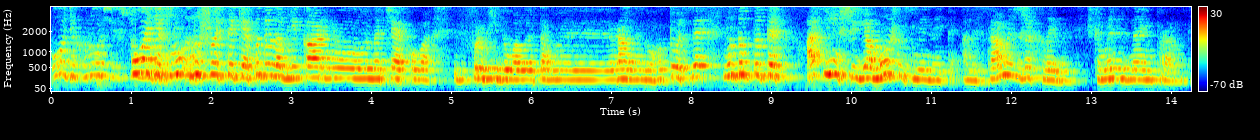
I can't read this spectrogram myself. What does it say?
Одяг, гроші, що одяг, ну, ну щось таке. Ходила в лікарню на Чехова, провідувала там е, раненого, то все. Ну тобто те, а інше я можу змінити, але саме жахливе, що ми не знаємо правди.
